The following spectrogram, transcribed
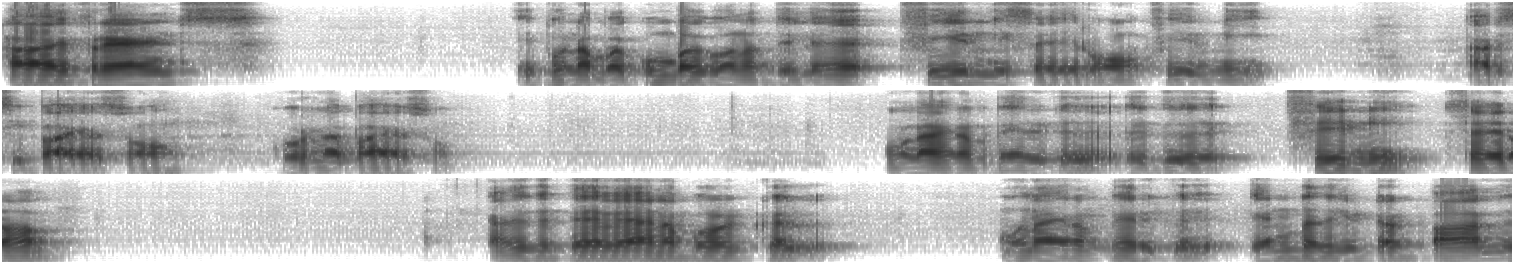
ஹாய் ஃப்ரெண்ட்ஸ் இப்போ நம்ம கும்பகோணத்தில் ஃபீர்னி செய்கிறோம் ஃபீர்னி அரிசி பாயாசம் குருணை பாயாசம். மூணாயிரம் பேருக்கு இது ஃபீர்னி செய்கிறோம் அதுக்கு தேவையான பொருட்கள் மூணாயிரம் பேருக்கு எண்பது லிட்டர் பால்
